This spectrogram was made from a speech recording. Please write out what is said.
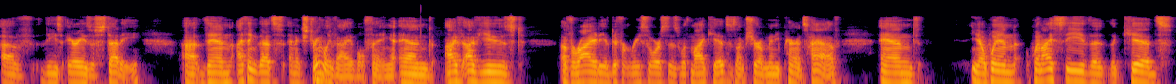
of these areas of study, uh, then I think that's an extremely valuable thing. And I've, I've used a variety of different resources with my kids, as I'm sure many parents have. And, you know, when, when I see the, the kids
